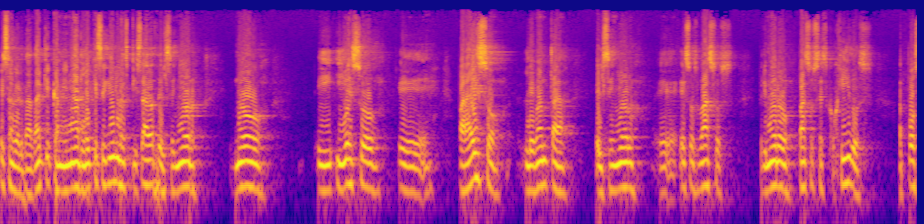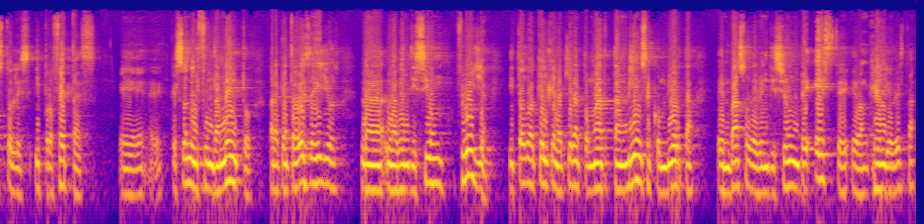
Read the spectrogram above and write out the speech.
esa verdad. Hay que caminar, hay que seguir las pisadas del Señor no, y, eso, eh, para eso levanta el Señor eh, esos vasos, primero vasos escogidos, apóstoles y profetas, eh, que son el fundamento para que a través de ellos la, la bendición fluya y todo aquel que la quiera tomar también se convierta en vaso de bendición de este Evangelio, de esta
